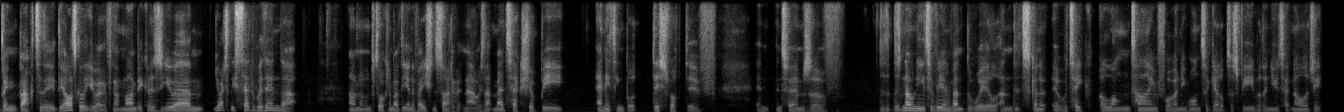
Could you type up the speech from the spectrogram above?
bring back to the, the article that you wrote, if you don't mind, because you um, you actually said within that, Um, I'm talking about the innovation side of it now, is that medtech should be anything but disruptive in, in terms of there's no need to reinvent the wheel and it's gonna it would take a long time for anyone to get up to speed with a new technology.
